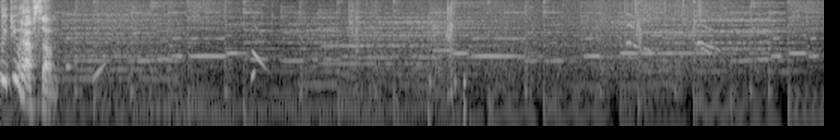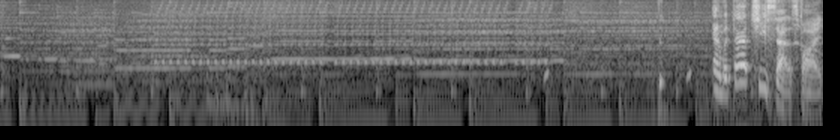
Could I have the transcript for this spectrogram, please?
we do have some. And with that, she's satisfied.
